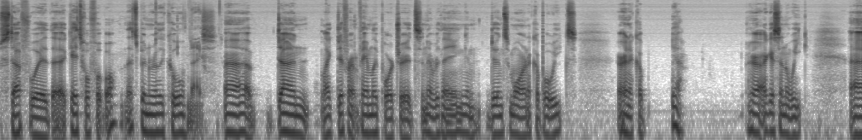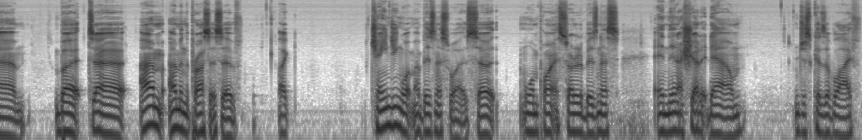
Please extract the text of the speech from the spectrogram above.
stuff with uh, Gatesville football. That's been really cool. Nice. Uh, done like different family portraits and everything, and doing some more in a couple weeks, or in a couple, yeah, or I guess in a week. Um, but uh, I'm I'm in the process of like changing what my business was. So at one point, I started a business, and then I shut it down just because of life.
